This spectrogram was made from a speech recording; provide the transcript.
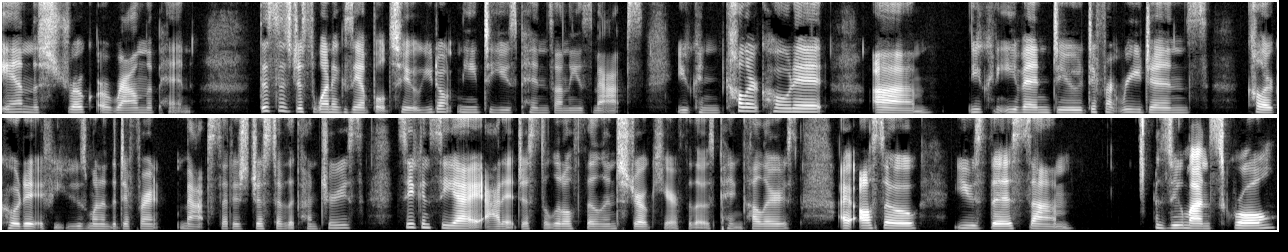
and the stroke around the pin. This is just one example too. You don't need to use pins on these maps. You can color code it. Um, you can even do different regions, color code it if you use one of the different maps that is just of the countries. So you can see I added just a little fill in stroke here for those pin colors. I also use this um, zoom on scroll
